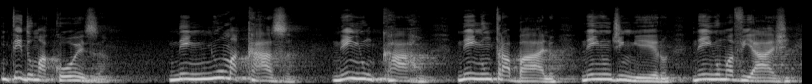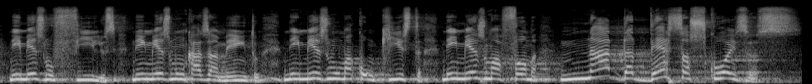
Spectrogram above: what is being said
Entenda uma coisa: nenhuma casa, nenhum carro, nenhum trabalho, nenhum dinheiro, nenhuma viagem, nem mesmo filhos, nem mesmo um casamento, nem mesmo uma conquista, nem mesmo a fama, nada dessas coisas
